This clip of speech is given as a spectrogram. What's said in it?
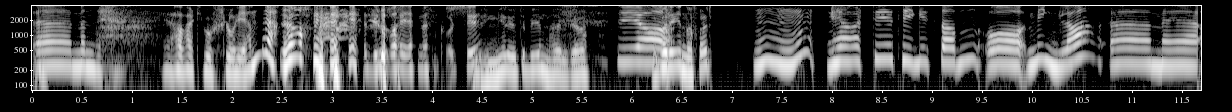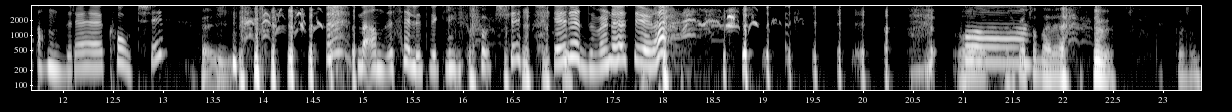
Eh, men jeg har vært i Oslo igjen, jeg. ja! Jeg dro bare hjem en kort tur. Svinger ut i byen hele tida. Ja. Bare innafor. Mhm. Jeg har vært i Tigerstaden og mingla eh, med andre coacher. Med andre selvutviklingscoacher. Jeg rødmer når jeg sier det. Og det skal være sånn derre Det skal være sånn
